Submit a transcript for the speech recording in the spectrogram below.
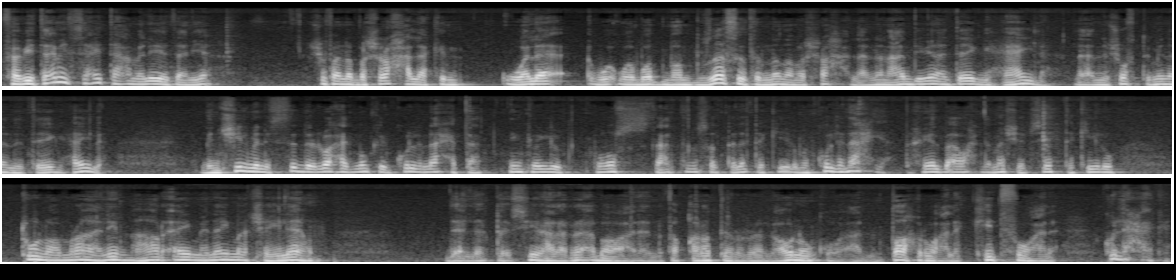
فبيتعمل ساعتها عملية تانية. شوف أنا بشرحها لكن ولا وبنبسط إن أنا بشرحها لأن أنا عندي منها نتائج هايلة لأن شفت منها نتائج هايلة. بنشيل من الصدر الواحد ممكن كل ناحية بتاعت 2 كيلو ونص ساعات توصل 3 كيلو من كل ناحية. تخيل بقى واحدة ماشية ب 6 كيلو طول عمرها ليل نهار قايمة نايمة شايلاهم. ده التاثير على الرقبة وعلى فقرات العنق وعلى الظهر وعلى الكتف وعلى كل حاجة.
